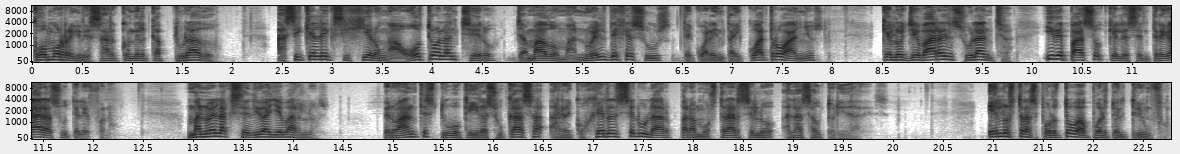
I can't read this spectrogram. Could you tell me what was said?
¿Cómo regresar con el capturado? Así que le exigieron a otro lanchero llamado Manuel de Jesús, de 44 años, que lo llevara en su lancha y de paso que les entregara su teléfono. Manuel accedió a llevarlos, pero antes tuvo que ir a su casa a recoger el celular para mostrárselo a las autoridades. Él los transportó a Puerto El Triunfo.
